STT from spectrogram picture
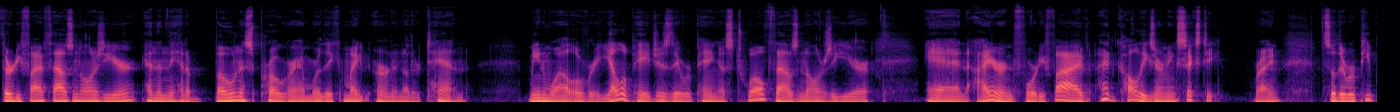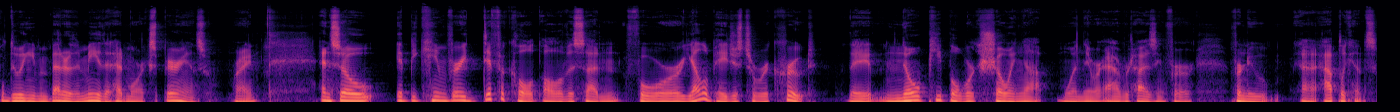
$35,000 a year, and then they had a bonus program where they might earn another 10. Meanwhile, over at Yellow Pages, they were paying us $12,000 a year, and I earned 45. I had colleagues earning 60, right? So there were people doing even better than me that had more experience, right? And so it became very difficult all of a sudden for Yellow Pages to recruit. They no people were showing up when they were advertising for for new uh, applicants.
